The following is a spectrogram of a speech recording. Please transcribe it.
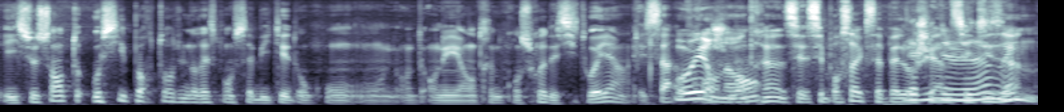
et ils se sentent aussi porteurs d'une responsabilité, donc on, est en train de construire des citoyens, et ça, oui, on est en train, c'est pour ça que ça s'appelle Ocean Citizen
